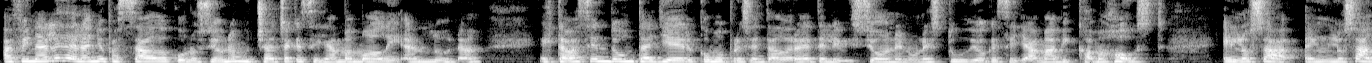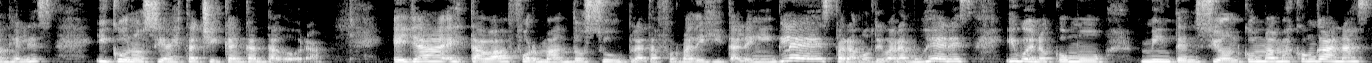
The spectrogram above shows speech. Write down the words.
A finales del año pasado conocí a una muchacha que se llama Molly Ann Luna. Estaba haciendo un taller como presentadora de televisión en un estudio que se llama Become a Host en Los, en Los Ángeles y conocí a esta chica encantadora. Ella estaba formando su plataforma digital en inglés para motivar a mujeres y bueno, como mi intención con Mamas con Ganas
